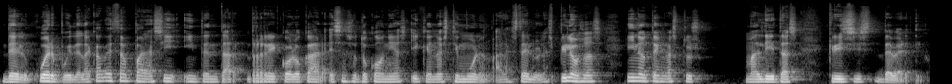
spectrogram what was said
del cuerpo y de la cabeza para así intentar recolocar esas otoconias y que no estimulen a las células pilosas y no tengas tus malditas crisis de vértigo.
